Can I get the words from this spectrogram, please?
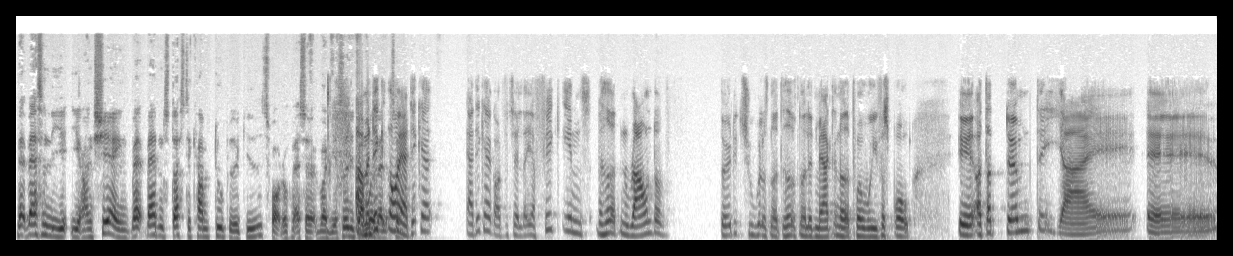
Hvad, hvad er sådan i, i rangering, hvad, hvad er den største kamp, du er blevet givet, tror du? Altså, hvor de har siddet i ja, men det, nå, ja, det kan, ja, det kan jeg godt fortælle dig. Jeg fik en, hvad hedder den, round of 32 eller sådan noget, det hedder sådan noget lidt mærkeligt noget på UEFA-sprog. Øh, og der dømte jeg, øh,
